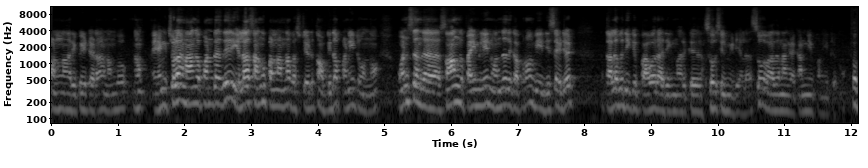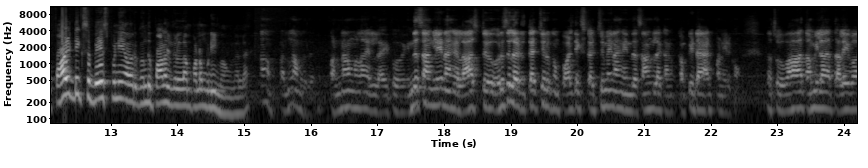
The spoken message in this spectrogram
பண்ணலாம் ரிப்பீட்டடா நம்ம நம் ஆக்சுவலாக நாங்கள் பண்றது எல்லா சாங்கும் பண்ணலாம் தான் ஃபர்ஸ்ட் எடுத்தோம். அப்படிதான் பண்ணிட்டு வந்தோம். ஒன்ஸ் அந்த சாங் ஃபைவ் மில்லியன் வந்ததுக்கு அப்புறம் வி டிசைடட் தளபதிக்கு பவர் அதிகமா இருக்கு சோஷியல் மீடியால ஸோ அதை நாங்க கன்டினியூ பண்ணிட்டு இருக்கோம். இப்போ பாலிடிக்ஸை பேஸ் பண்ணி அவருக்கு வந்து பாடல்கள் எல்லாம் பண்ண முடியுமா உங்களால்? ஆ பண்ணலாம் brother. பண்ணாமலாம் இல்லை. இப்போ இந்த சாங்லயே நாங்க லாஸ்ட் ஒரு சில டச் இருக்கும். பாலிடிக்ஸ் டச்சுமே நாங்க இந்த சாங்ல கம்ப்ளீட்டா ஆட் பண்ணியிருக்கோம் ஸோ வா தமிழா தலைவா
